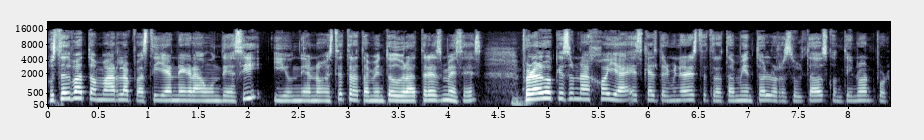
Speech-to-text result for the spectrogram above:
Usted va a tomar la pastilla negra un día sí y un día no. Este tratamiento dura tres meses, pero algo que es una joya es que al terminar este tratamiento los resultados continúan por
